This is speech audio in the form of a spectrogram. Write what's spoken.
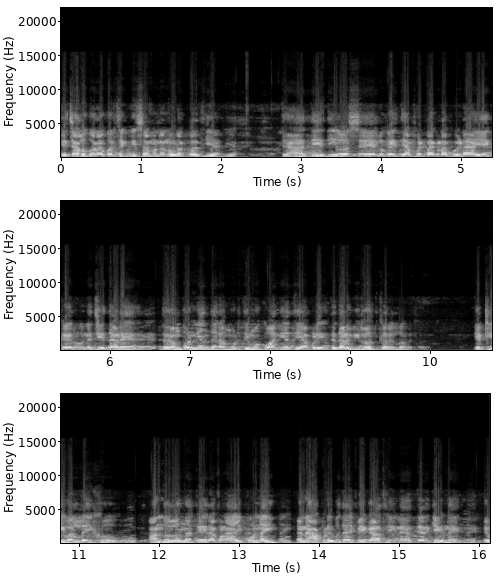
કે ચાલો બરાબર છે કે બિરસા મુંડાને ઓળખતા થયા. ત્યાં તે દિવસે એ લોકોએ ત્યાં ફટાકડા ફોડ્યા, એ કર્યું ને જે દાડે ધરમપુરની અંદર આ મૂર્તિ મૂકવાની હતી, આપણે તે દાડે વિરોધ કરેલો. કેટલી વાર લખ્યું, આંદોલન કર્યા, પણ આપ્યું નહીં. અને આપણે બધા ભેગા થઈને અત્યારે કહીએ ને, એ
